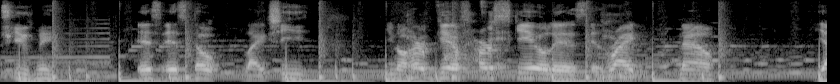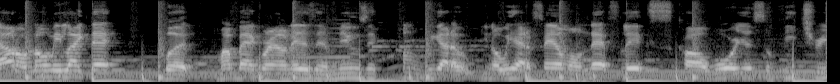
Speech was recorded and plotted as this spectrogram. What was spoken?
excuse me, it's it's dope. Like she, you know, her gift, her skill is is right now. Y'all don't know me like that, but my background is in music. We got a, you know, we had a film on Netflix called Warriors of Vitri.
